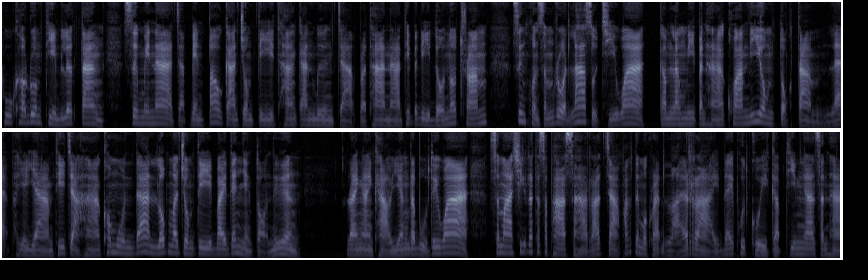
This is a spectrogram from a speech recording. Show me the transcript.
ผู้เข้าร่วมทีมเลือกตั้ง ซึ่งไม่น่าจะเป็นเป้าการโจมตีทางการเมืองจากประธานาธิบดีโดนัลด์ทรัมป์ซึ่งผลสำรวจล่าสุดชี้ว่ากำลังมีปัญหาความนิยมตกต่ำ และพยายามที่จะหาข้อมูลด้านลบมาโจมตีไบเดนอย่างต่อเนื่อง รายงานข่าวยังระบุด้วยว่า สมาชิกรัฐสภาสหรัฐจากพรรคเดโมแครตหลายราย ได้พูดคุยกับทีมงานสรรหา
